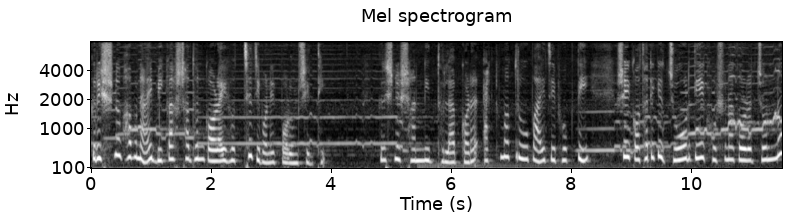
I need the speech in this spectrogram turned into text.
কৃষ্ণ ভাবনায় বিকাশ সাধন করাই হচ্ছে জীবনের পরম সিদ্ধি। কৃষ্ণের সান্নিধ্য লাভ করার একমাত্র উপায় যে ভক্তি, সেই কথাটিকে জোর দিয়ে ঘোষণা করার জন্য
